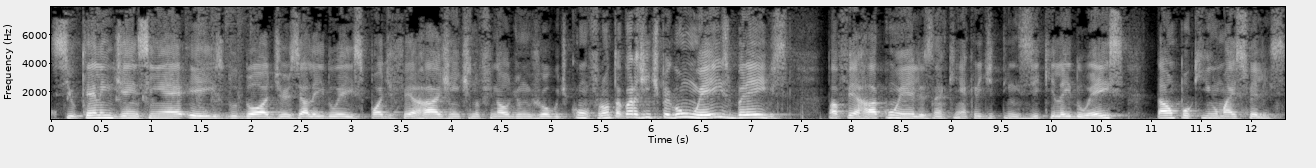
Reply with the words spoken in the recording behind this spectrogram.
Se o Kellen Jensen é ex do Dodgers e a lei do ex pode ferrar a gente no final de um jogo de confronto, agora a gente pegou um ex-Braves para ferrar com eles, né? Quem acredita em Zeke e lei do ex tá um pouquinho mais feliz.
